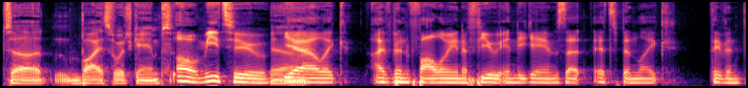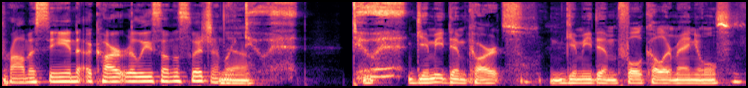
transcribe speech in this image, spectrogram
to buy Switch games. Oh, me too. Yeah. Yeah. like I've been following a few indie games that it's been like they've been promising a cart release on the Switch. And I'm Yeah. like, do it, do it. Gimme dim carts. Gimme dim full color manuals.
